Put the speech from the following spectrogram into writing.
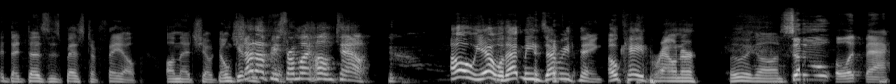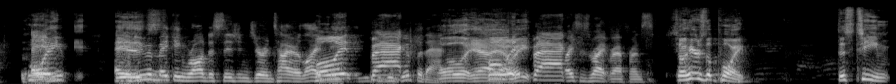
that does his best to fail on that show. Don't get shut up. He's from my hometown. Oh yeah, well that means everything. okay, Browner. Moving on. So pull it back. Hey, hey, you've been making wrong decisions your entire life. Pull it you, back. good for that. Pull it, yeah, pull yeah, it wait. back. Price is right reference. So here's the point. This team,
